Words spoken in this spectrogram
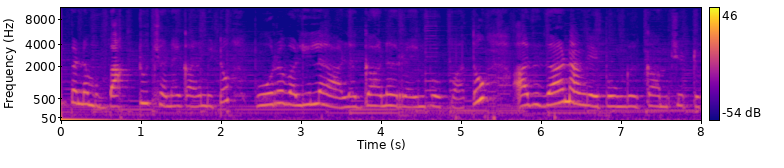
இப்போ நம்ம பேக் டு சென்னை கிளம்பிட்டோம். போகிற வழியில் அழகான ரெயின்போ பார்த்தோம். அதுதான் நாங்கள் இப்போ உங்களுக்கு காமிச்சிட்டு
